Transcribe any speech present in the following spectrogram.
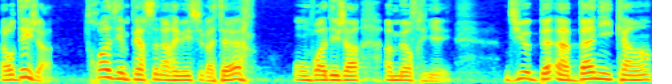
Alors déjà, troisième personne arrivée sur la terre, on voit déjà un meurtrier. Dieu bannit Cain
